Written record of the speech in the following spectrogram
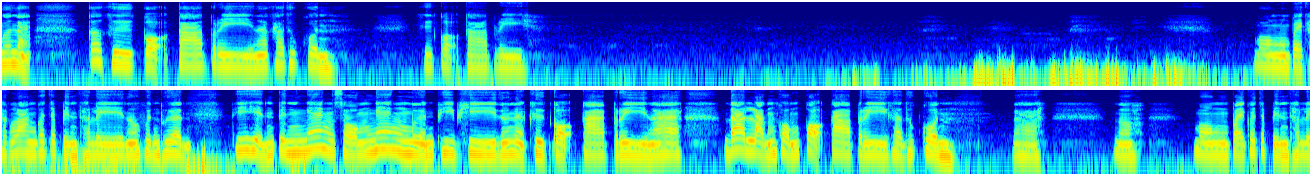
นู่นน่ะ ก็คือเกาะกาปรีนะคะ ทุกคนคือเกาะกาปรี มองลงไปข้างล่างก็จะเป็นทะเลเนาะเพื่อนๆ ที่เห็นเป็นแง่งสองแง่งเหมือนพีพีนั่นแหละคือเกาะกาปรีนะคะ ด้านหลังของเกาะกาปรีค่ะทุกคนนะคะเนาะมองไปก็จะเป็นทะเล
